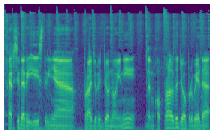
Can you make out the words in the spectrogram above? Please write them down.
versi dari istrinya prajurit Jono ini dan Kopral itu jauh berbeda.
